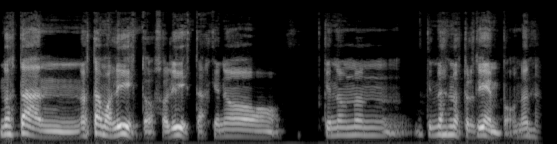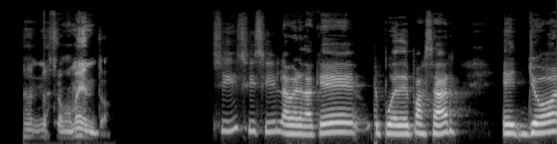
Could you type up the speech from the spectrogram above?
no están, no estamos listos o listas, que no, que no, no- que no es nuestro tiempo, no es no es nuestro momento? Sí, sí, sí, la verdad que puede pasar. Eh, yo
